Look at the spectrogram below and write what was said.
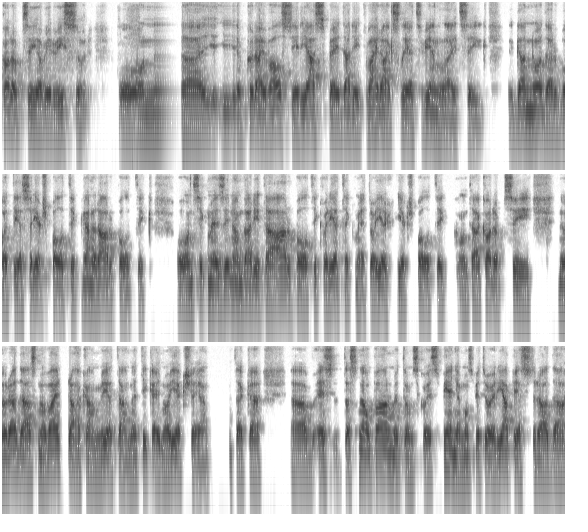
korupciju jau ir visur. Un jebkurai valstī ir jāspēj darīt vairākas lietas vienlaicīgi, gan nodarboties ar iekšpolitiku, gan ar ārpolitiku. Un cik mēs zinām, arī tā ārpolitika var ietekmēt to iekšpolitiku, un tā korupcija nu, radās no vairākām vietām, ne tikai no iekšējām. Tā kā, es, tas nav pārmetums, ko es pieņemu. Mums pie to ir jāpiestrādā,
